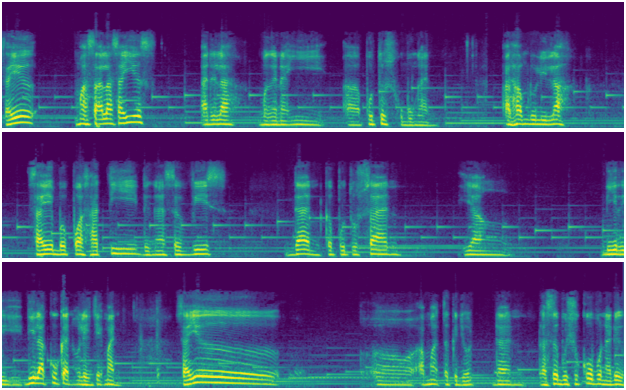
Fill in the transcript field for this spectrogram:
Saya masalah saya adalah mengenai uh, putus hubungan. Alhamdulillah saya berpuas hati dengan servis dan keputusan yang diri dilakukan oleh Encik Man. Saya uh, amat terkejut dan rasa bersyukur pun ada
